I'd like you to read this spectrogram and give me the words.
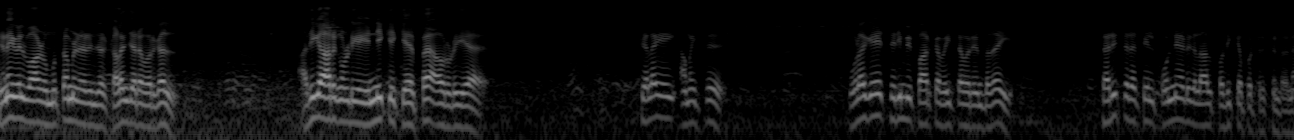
நினைவில் வாழும் முத்தமிழறிஞர் கலைஞர் அவர்கள் அதிகாரங்களுடைய எண்ணிக்கைக்கேற்ப அவருடைய சிலையை அமைத்து உலகே திரும்பி பார்க்க வைத்தவர் என்பதை சரித்திரத்தில் பொன்னேடுகளால் பதிக்கப்பட்டிருக்கின்றன.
